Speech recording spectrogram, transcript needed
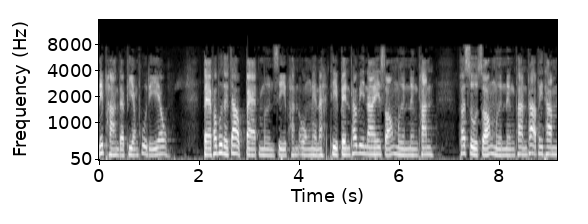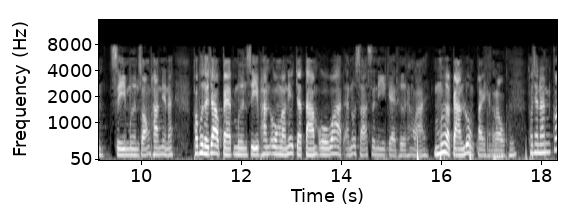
นิพพานแต่เพียงผู้เดียว แต่พระพุทธเจ้าแปดหมื่นสี่พันองค์เนี่ยนะที่เป็นพระวินัยสองหมื่นหนึ่ง พันพระสูตรสองหมื่นหนึ่งพันพระอภิธรรมสี่หมื่นสองพันเนี่ยนะพระพุทธเจ้าแปดหมื่นสี่พันองค์เหล่านี้จะตามโอวาทอนุสาสนีแก่เธอทั้งหลาย เมื่อการล่วงไปแห่งเรา เพราะฉะนั้นก็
